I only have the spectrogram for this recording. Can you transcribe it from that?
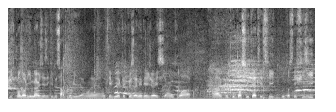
typiquement dans l'image des équipes de Sartrouville. On, a, été venu il y a quelques années déjà ici en N3 avec beaucoup de densité athlétique, beaucoup de densité physique,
